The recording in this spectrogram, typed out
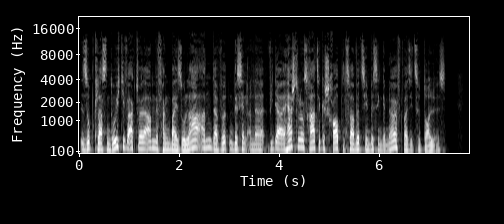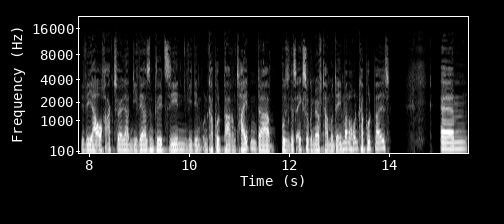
Subklassen durch, die wir aktuell haben. Wir fangen bei Solar an. Da wird ein bisschen an der Wiederherstellungsrate geschraubt. Und zwar wird sie ein bisschen genervt, weil sie zu doll ist. Wie wir ja auch aktuell an diversen Builds sehen, wie dem unkaputtbaren Titan, da, wo sie das Exo genervt haben und der immer noch unkaputtbar ist. Ähm,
